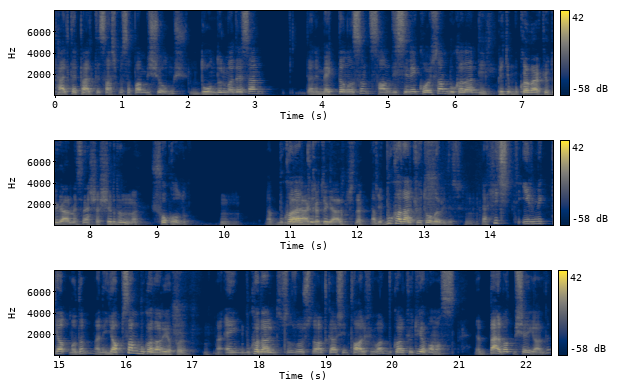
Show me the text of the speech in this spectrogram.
pelte pelte saçma sapan bir şey olmuş. Dondurma desen yani McDonald's'ın sandisini koysan bu kadar değil. Peki bu kadar kötü gelmesine şaşırdın mı? Şok oldum. Hı. Ya bu kadar Bayağı kö- kötü gelmiş demek Ya bu kadar kötü olabilir. Ya hiç irmik yapmadım. Hani yapsam bu kadar yaparım. Yani en, bu kadar sonuçta artık her şeyin tarifi var. Bu kadar kötü yapamazsın. Ya berbat bir şey geldi.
